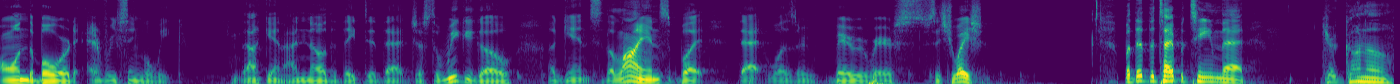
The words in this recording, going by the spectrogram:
on the board every single week. Again, I know that they did that just a week ago against the Lions, but that was a very rare situation. But they're the type of team that you're gonna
